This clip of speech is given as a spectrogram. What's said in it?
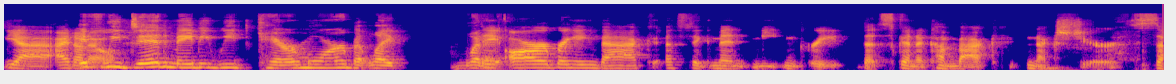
Yeah, I don't know. If know. we did, maybe we'd care more, but like they are bringing back a Figment meet and greet that's gonna come back next year. So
